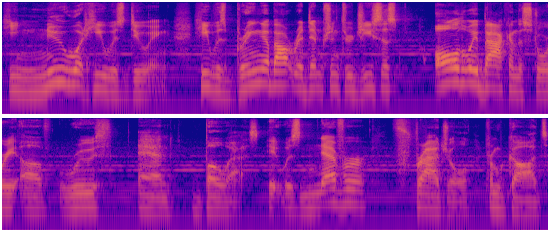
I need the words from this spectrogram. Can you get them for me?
he knew what he was doing. He was bringing about redemption through Jesus all the way back in the story of Ruth and Boaz. It was never fragile from God's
